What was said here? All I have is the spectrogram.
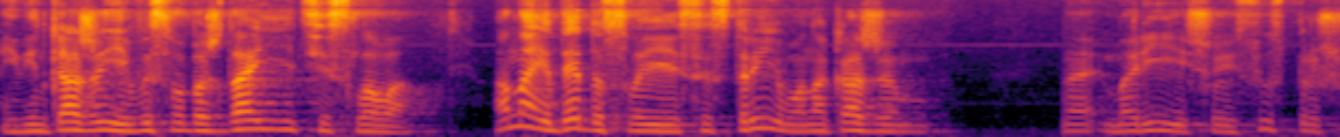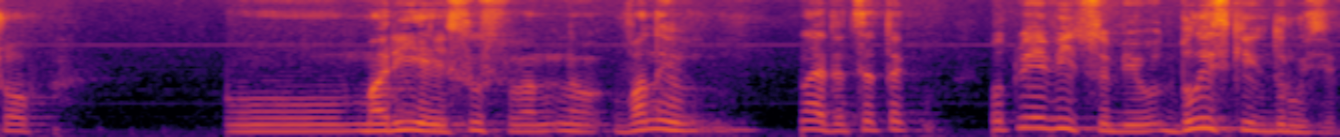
І він каже їй, висвобождай їй ці слова. Вона йде до своєї сестри, вона каже Марії, що Ісус прийшов. У Марія, Ісус, ну, вони, знаєте, це так. От уявіть собі, близьких друзів,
